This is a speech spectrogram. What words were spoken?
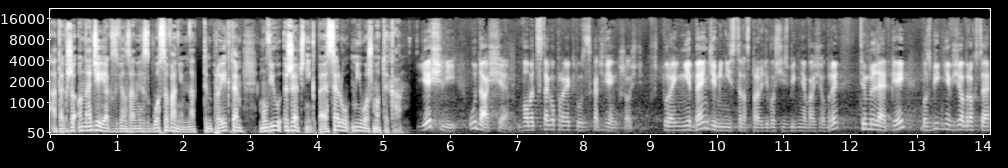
a także o nadziejach związanych z głosowaniem nad tym projektem mówił rzecznik PSL-u Miłosz Motyka. Jeśli uda się wobec tego projektu uzyskać większość, w której nie będzie ministra sprawiedliwości Zbigniewa Ziobry, tym lepiej, bo Zbigniew Ziobro chce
